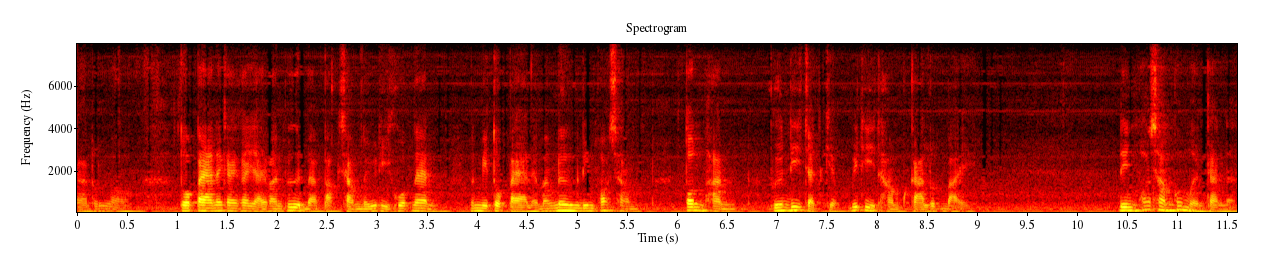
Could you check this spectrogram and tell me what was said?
การทดลอง ตัวแปรในการขยายพันธุ์พืชแบบปักชำโดยวิธีควบแน่น มันมีตัวแปรเลยมั้งหนึ่งดินเพาะชำต้นพันธุ์พื้นที่จัดเก็บวิธีทำการลดใบ ดินเพาะชำก็เหมือนกันนะ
